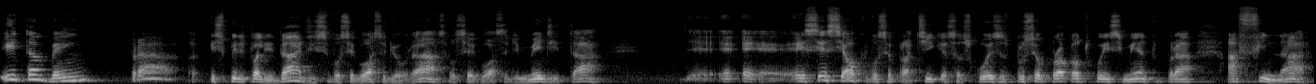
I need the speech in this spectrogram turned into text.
e também para espiritualidade, se você gosta de orar, se você gosta de meditar, é, é, é, essencial que você pratique essas coisas para o seu próprio autoconhecimento, para afinar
